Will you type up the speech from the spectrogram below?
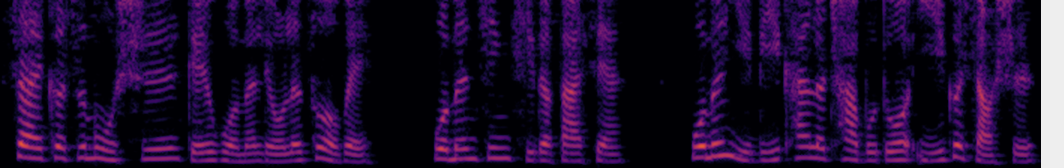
塞克斯牧师给我们留了座位。我们惊奇地发现，我们已离开了差不多一个小时。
